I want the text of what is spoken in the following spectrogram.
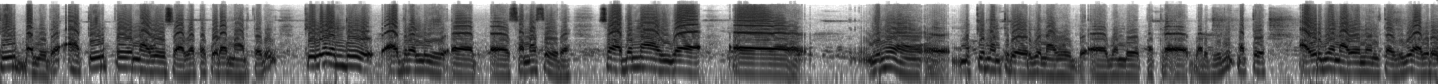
ತೀರ್ಪು ಬಂದಿದೆ. ಆ ತೀರ್ಪು ನಾವು ಸ್ವಾಗತ ಕೂಡ ಮಾಡ್ತೇವೆ. ಕೆಲವೊಂದು ಅದರಲ್ಲಿ ಸಮಸ್ಯೆ ಇದೆ. ಸೊ ಅದನ್ನು ಈಗ ಏನು, ಮುಖ್ಯಮಂತ್ರಿ ಅವರಿಗೆ ನಾವು ಒಂದು ಪತ್ರ ಬರೆದಿದ್ವಿ. ಮತ್ತು ಅವ್ರಿಗೆ ನಾವೇನು ಹೇಳ್ತಾ ಇದ್ವಿ ಅವರು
